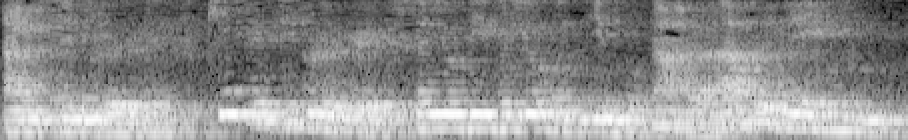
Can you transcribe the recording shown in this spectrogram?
Al ciclo de Krebs. ¿Qué es el ciclo de Krebs? Señor Bieber, yo no entiendo nada. Hábleme en,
